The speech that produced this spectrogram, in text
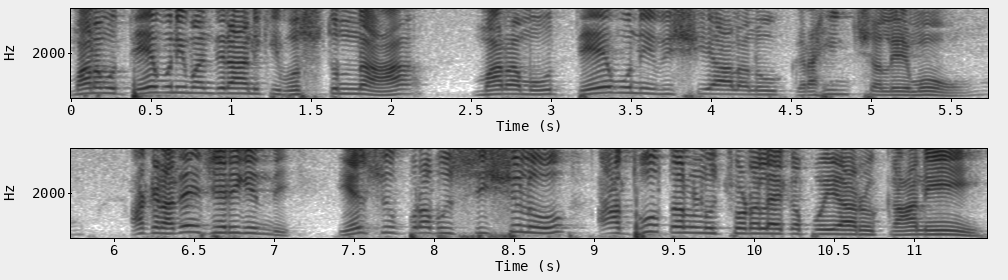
మనము దేవుని మందిరానికి వస్తున్నా మనము దేవుని విషయాలను గ్రహించలేము. అక్కడ అదే జరిగింది. యేసు ప్రభు శిష్యులు ఆ దూతలను చూడలేకపోయారు కానీ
